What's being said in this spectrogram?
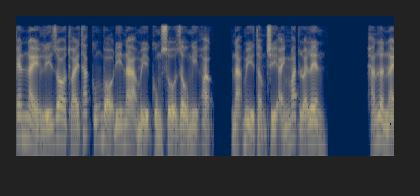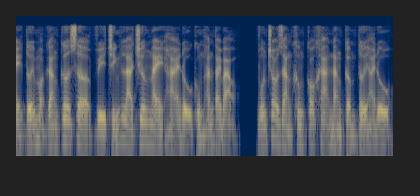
Phen này lý do thoái thác cũng bỏ đi nạ mỹ cùng sổ dầu nghĩ hoặc, nạ mỹ thậm chí ánh mắt lóe lên. Hắn lần này tới một găng cơ sở vì chính là chương này hải đồ cùng hắn tài bảo, vốn cho rằng không có khả năng cầm tới hải đồ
